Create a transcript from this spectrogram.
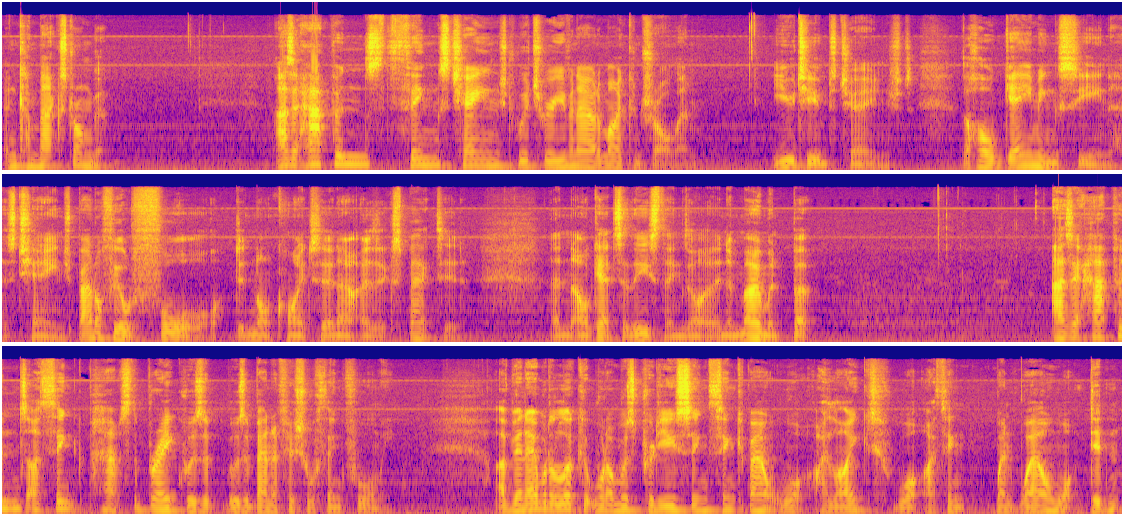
and come back stronger. As it happens, things changed which were even out of my control then. YouTube's changed. The whole gaming scene has changed. Battlefield 4 did not quite turn out as expected. And I'll get to these things uh, in a moment, but as it happens, I think perhaps the break was a, was a beneficial thing for me. I've been able to look at what I was producing, think about what I liked, what I think went well, what didn't,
